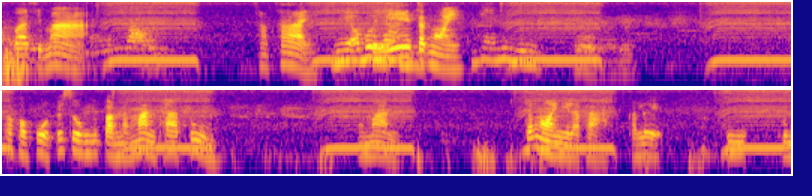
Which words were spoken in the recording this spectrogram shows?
มว่าสิมาทักทายนี่เอาเบอทีร์นี้นี้จักหน่อย ใหญ่นี่อยู่โอ้ยเดี๋ยว เอาเขาวโพดไปส่งอยู่ปั๊มน้ำมันทาตุ้มน้ำมันจักหน่อยนี่แหละค่ะ ก็เลย คุณคุณ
